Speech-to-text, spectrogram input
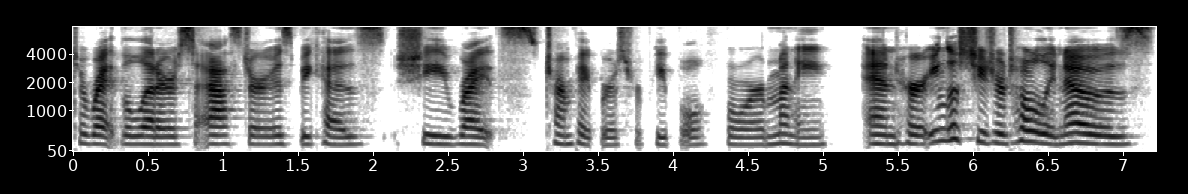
to write the letters to Aster is because she writes term papers for people for money. And her English teacher totally knows,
